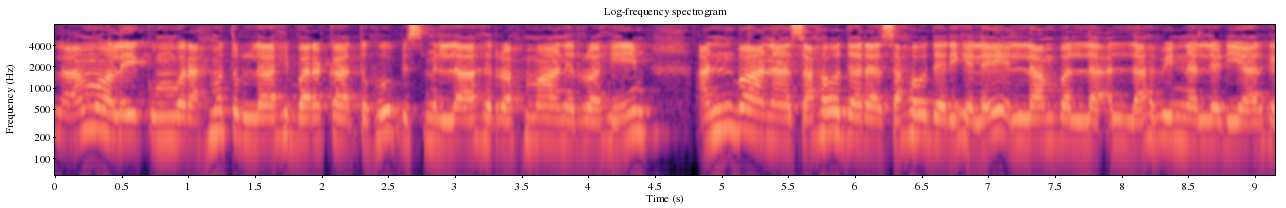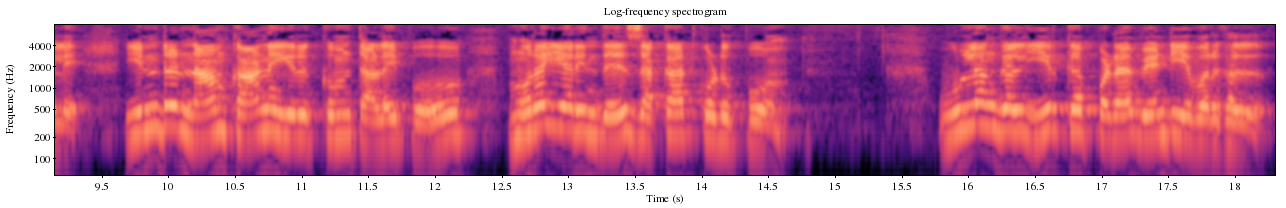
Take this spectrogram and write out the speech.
அலாம் அலைக்கும் வரஹ்மத்துல்லாஹி பரகாத்துஹு. பிஸ்மில்லாஹிர் ரஹ்மானிர் ரஹீம் அன்பான சகோதர சகோதரிகளே எல்லாம் வல்ல அல்லாஹ்வின் நல்லடியார்களே. இன்று நாம் காண இருக்கும் தலைப்பு முறையறிந்து ஜக்காத் கொடுப்போம். உள்ளங்கள் ஈர்க்கப்பட வேண்டியவர்கள்.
